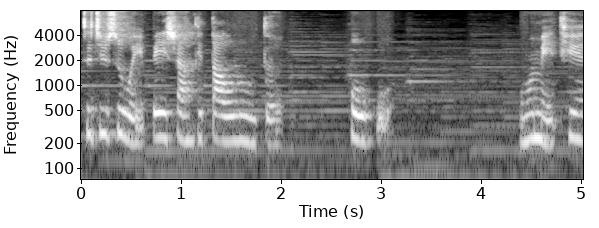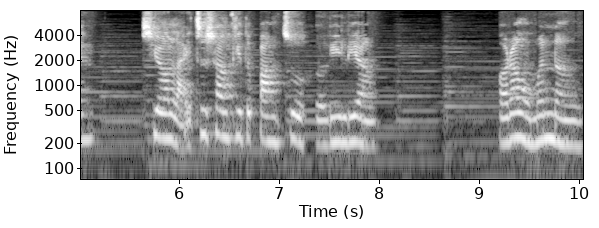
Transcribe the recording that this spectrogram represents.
这就是违背上帝道路的，后果。我们每天需要来自上帝的帮助和力量，好让我们能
